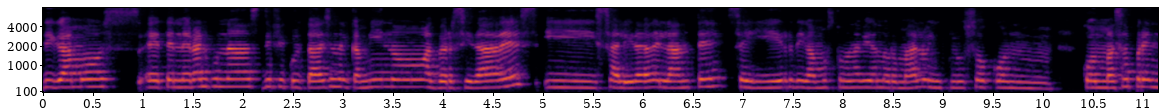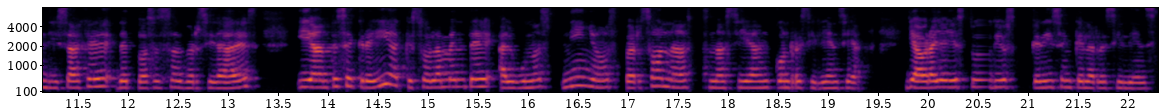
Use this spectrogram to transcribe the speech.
Digamos, eh, tener algunas dificultades en el camino, adversidades y salir adelante, seguir, digamos, con una vida normal o incluso con, con más aprendizaje de todas esas adversidades. Y antes se creía que solamente algunos niños, personas, nacían con resiliencia. Y ahora ya hay estudios que dicen que la resiliencia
